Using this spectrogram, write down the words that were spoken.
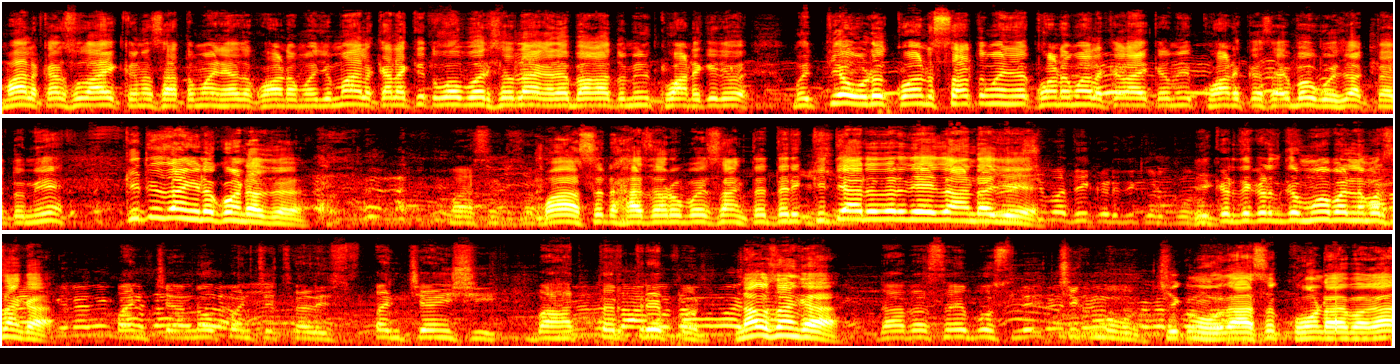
मालकाला सुद्धा ऐकणं सात महिन्याचा खोंडा. म्हणजे मालकाला किती वर्ष लागलं बघा तुम्ही खोंड किती म्हणजे तेवढं खोंड सात महिन्याचा खोंडा मालकाला ऐका म्हणजे खोंड कसं आहे बघू शकता तुम्ही. किती सांगितलं खोंडाचं? पासष्ट हजार रुपये सांगता तरी किती आलं तर द्यायचं अंदाजे? इकडे तिकडे मोबाईल नंबर सांगा. पंच्याण्णव पंचेचाळीस पंच्याऐंशी बहात्तर त्रेपन्न. नाव सांगा. दादासाहेब भोसले चिकमोहन. चिकमोहर असं खोंड आहे बघा.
